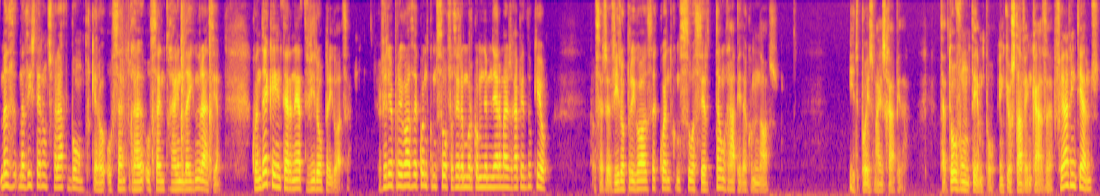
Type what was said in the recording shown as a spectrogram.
Mas, mas isto era um disparate bom, porque era o santo, o santo reino da ignorância. Quando é que a internet virou perigosa? Virou perigosa quando começou a fazer amor com a minha mulher mais rápido do que eu. Ou seja, virou perigosa quando começou a ser tão rápida como nós. E depois mais rápida. Portanto, houve um tempo em que eu estava em casa, foi há 20 anos,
